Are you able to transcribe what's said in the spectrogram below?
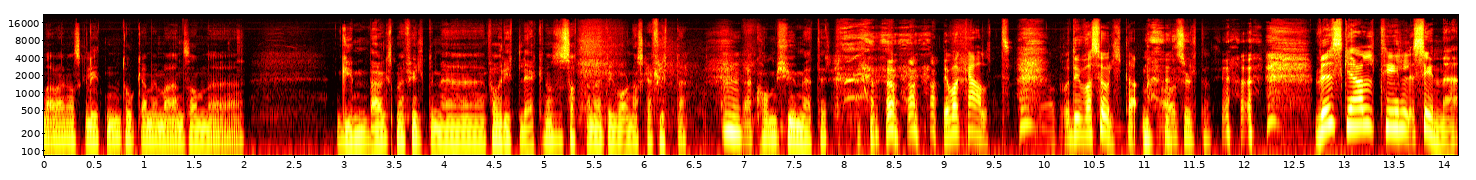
da var jeg ganske liten, tok jeg med meg en sånn gymbag som jeg fylte med favorittleken, og så satte jeg meg ut i gården og skal flytte. Mm. Jeg kom 20 meter. Det var kaldt, og du var sulten. Var sulten. Vi skal til Synne.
